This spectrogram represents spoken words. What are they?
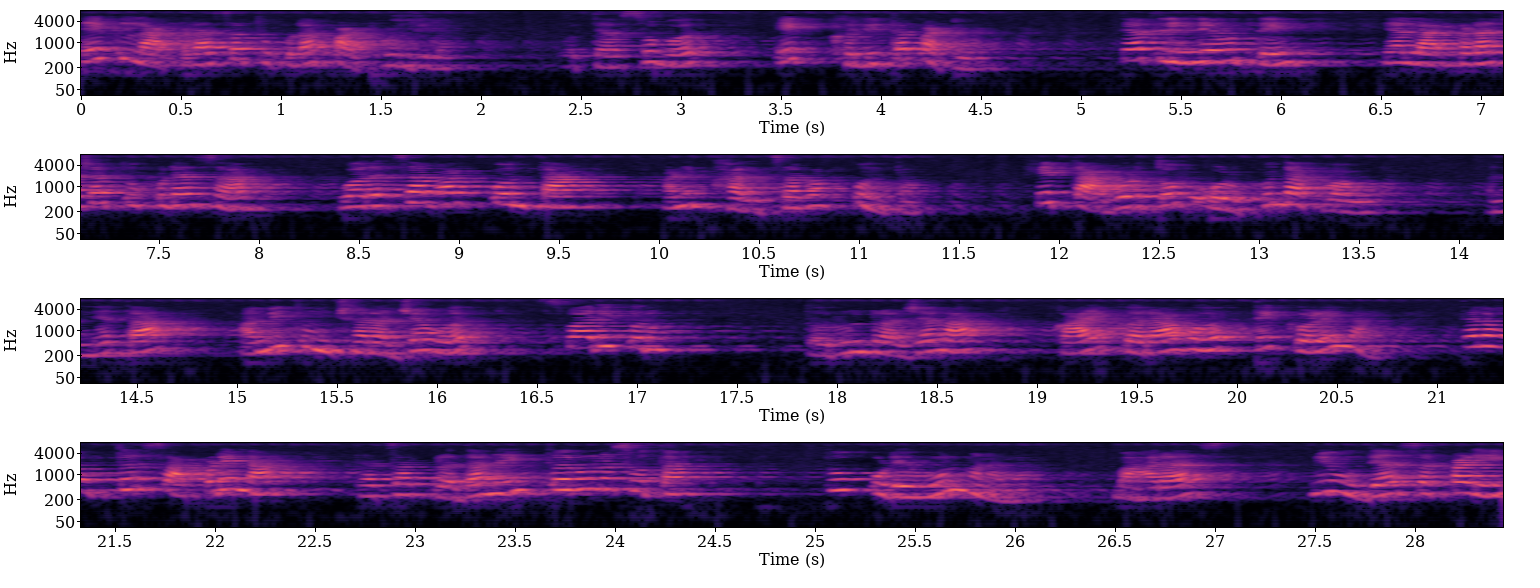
एक लाकडाचा तुकडा पाठवून दिला व त्यासोबत एक खलिता पाठवला. त्यात लिहिले होते या लाकडाच्या तुकड्याचा वरचा भाग कोणता आणि खालचा भाग कोणता? हे ताबडतोब ओळखून दाखवावं. अन्यथा आम्ही तुमच्या राज्यावर स्वारी करू. तरुण राजाला काय करावं ते कळेना. त्याला उत्तर सापडेना. त्याचा प्रधानही तरुणच होता. तो पुढे होऊन म्हणाला महाराज मी उद्या सकाळी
